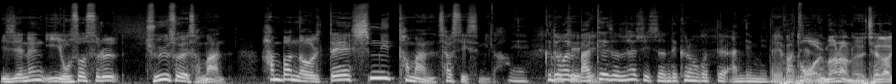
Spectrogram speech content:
이제는 이 요소수를 주유소에서만 한 번 넣을 때 10리터만 살 수 있습니다. 네. 그동안 그렇게, 마트에서도 살 수 있었는데 그런 것들 안 됩니다. 네, 보통. 얼마나 넣어요? 제가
